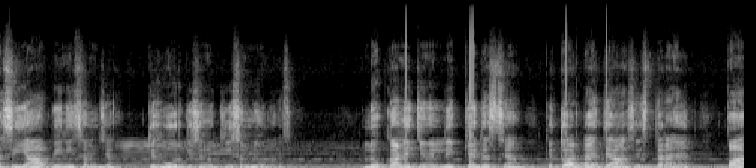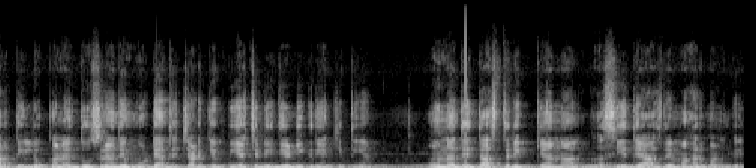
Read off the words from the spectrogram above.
ਅਸੀਂ ਆਪ ਹੀ ਨਹੀਂ ਸਮਝਿਆ ਤੇ ਹੋਰ ਕਿਸੇ ਨੂੰ ਕੀ ਸਮਝਾਉਣਾ ਸੀ? ਲੋਕਾਂ ਨੇ ਜਿਵੇਂ ਲਿਖ ਕੇ ਦੱਸਿਆ ਕਿ ਤੁਹਾਡਾ ਇਤਿਹਾਸ ਇਸ ਤਰ੍ਹਾਂ ਹੈ, ਭਾਰਤੀ ਲੋਕਾਂ ਨੇ ਦੂਸਰਿਆਂ ਦੇ ਮੋਢਿਆਂ ਤੇ ਚੜ੍ਹ ਕੇ ਡੀ ਦੀਆਂ ਡਿਗਰੀਆਂ ਕੀਤੀਆਂ। ਉਹਨਾਂ ਦੇ 10 ਤਰੀਕਿਆਂ ਨਾਲ ਅਸੀਂ ਇਤਿਹਾਸ ਦੇ ਮਾਹਰ ਬਣ ਗਏ।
